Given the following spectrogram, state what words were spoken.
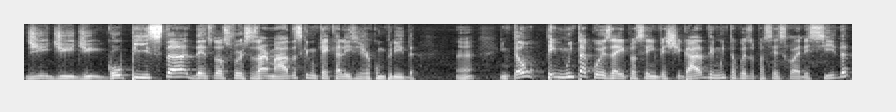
de, de, de golpista dentro das Forças Armadas que não quer que a lei seja cumprida. né? Então, tem muita coisa aí pra ser investigada, tem muita coisa pra ser esclarecida.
